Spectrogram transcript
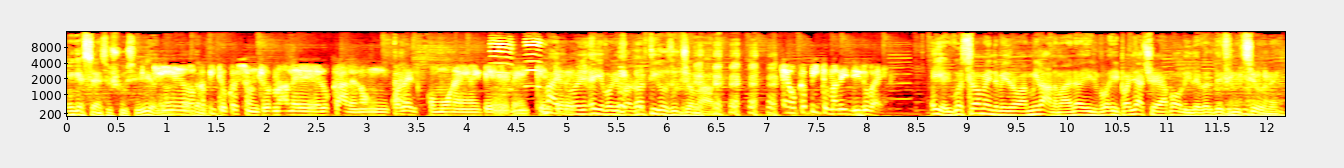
In che senso, scusi? Io, Eh, ho capito, questo è un giornale locale, non, qual è il comune che, che Ma io voglio, io voglio fare un articolo sul giornale. Eh, ho capito, ma lei di dov'è? E io in questo momento mi trovo a Milano, ma il, il pagliaccio è apolide per definizione.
